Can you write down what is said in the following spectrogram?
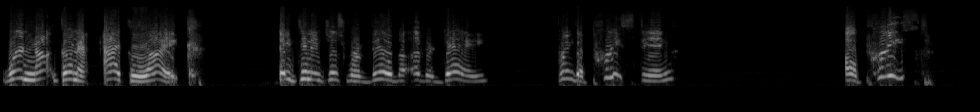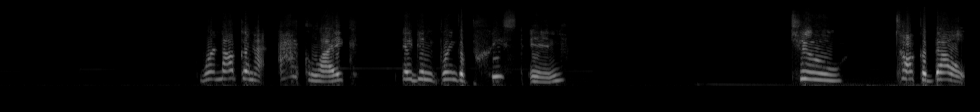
We're not gonna act like they didn't just reveal the other day, bring a priest in, a priest. We're not gonna act like they didn't bring a priest in to talk about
